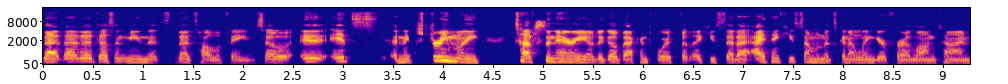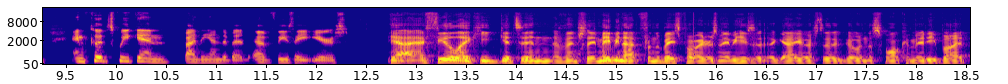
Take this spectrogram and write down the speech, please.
That that, that doesn't mean that's that's Hall of Fame. So it, it's an extremely tough scenario to go back and forth. But like you said, I, I think he's someone that's going to linger for a long time and could squeak in by the end of it of these eight years. Yeah, I feel like he gets in eventually, and maybe not from the baseball writers. Maybe he's a, a guy who has to go in the small committee, but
